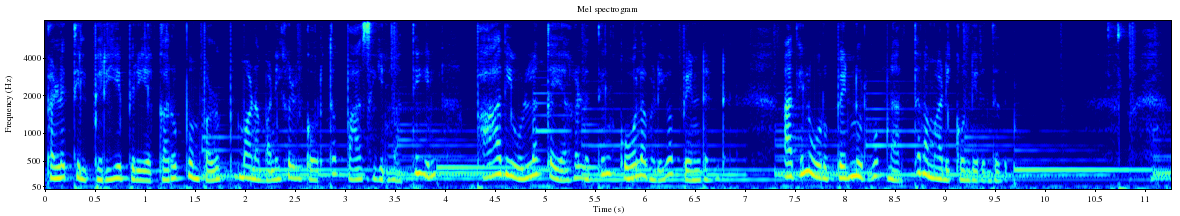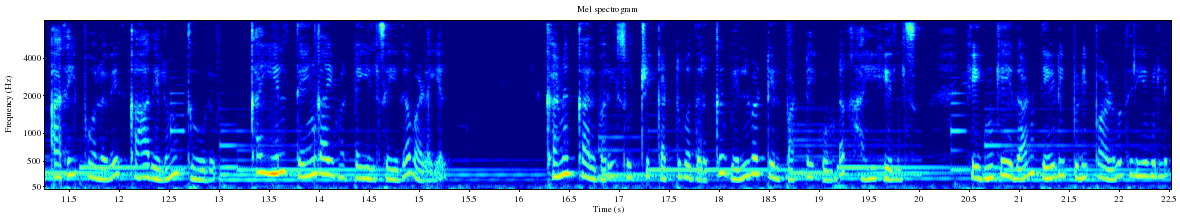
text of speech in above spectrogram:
கழுத்தில் பெரிய பெரிய கருப்பும் பழுப்புமான மணிகள் கோர்த்த பாசியின் மத்தியில் பாதி உள்ளங்கை அகலத்தில் கோல வடிவ பெண்டன்ட் அதில் ஒரு பெண்ணுருவம் நர்த்தனமாடிக்கொண்டிருந்தது அதை போலவே காதிலும் தோடு கையில் தேங்காய் மட்டையில் செய்த வளையல். கணுக்கால் வரை சுற்றி கட்டுவதற்கு வெல்வெட்டில் பட்டை கொண்ட ஹை ஹீல்ஸ் எங்கேதான் தேடி பிடிப்பாளோ தெரியவில்லை.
